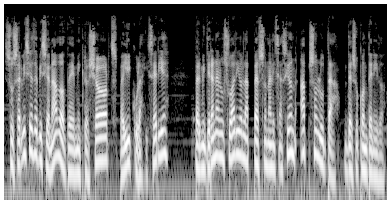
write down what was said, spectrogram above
sus servicios de visionados de microshorts, películas y series permitirán al usuario la personalización absoluta de su contenido.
